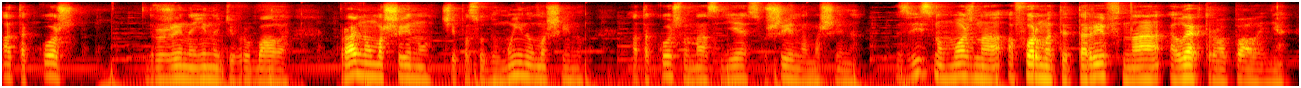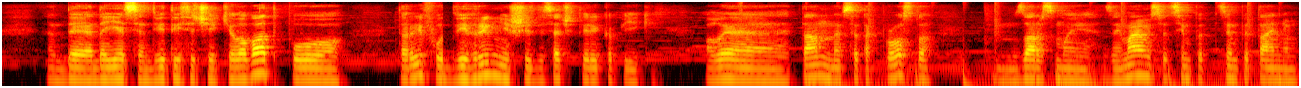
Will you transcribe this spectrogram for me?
а також дружина іноді врубала пральну машину чи посудомийну машину, а також у нас є сушильна машина. Звісно, можна оформити тариф на електроопалення, де дається 2000 кВт по тарифу 2 гривні 64 копійки. Але там не все так просто. Зараз ми займаємося цим, цим питанням.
